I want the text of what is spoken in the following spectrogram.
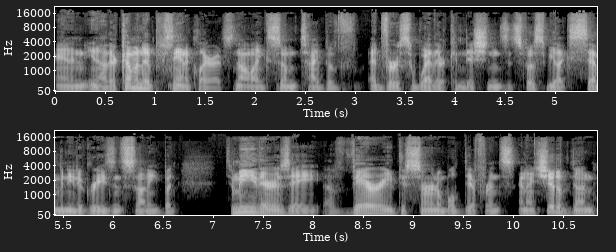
and you know they're coming to Santa Clara. It's not like some type of adverse weather conditions. It's supposed to be like 70 degrees and sunny, but to me there is a, a very discernible difference. And I should have done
